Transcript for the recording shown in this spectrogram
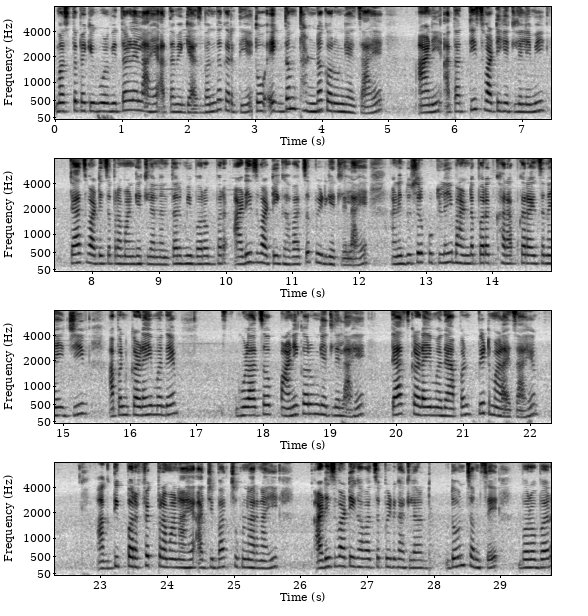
मस्तपैकी गूळ वितळलेला आहे. आता मी गॅस बंद करते तो एकदम थंड करून घ्यायचा आहे. आणि आता तीच वाटी घेतलेली मी त्याच वाटीचं प्रमाण घेतल्यानंतर मी बरोबर अडीच वाटी गव्हाचं पीठ घेतलेलं आहे. आणि दुसरं कुठलंही भांडं परत खराब करायचं नाही. जी आपण कढईमध्ये गुळाचं पाणी करून घेतलेलं आहे त्याच कढईमध्ये आपण पीठ मळायचं आहे. अगदी परफेक्ट प्रमाण आहे. अजिबात चुकणार नाही. अडीच वाटी गव्हाचं पीठ घातल्यावर दोन चमचे बरोबर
